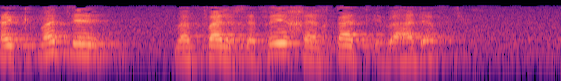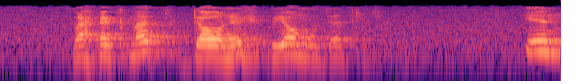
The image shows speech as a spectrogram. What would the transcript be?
حکمت و فلسفه خلقت و هدف. و حکمت دانش بیاموزد. این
